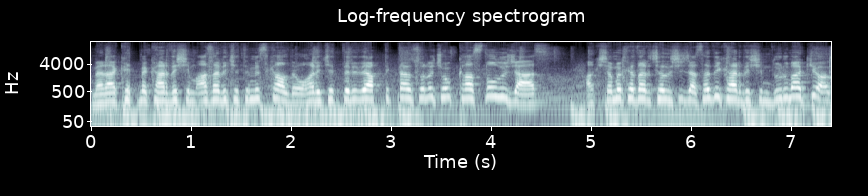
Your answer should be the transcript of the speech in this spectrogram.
Merak etme kardeşim az hareketimiz kaldı. O hareketleri de yaptıktan sonra çok kaslı olacağız. Akşama kadar çalışacağız. Hadi kardeşim durmak yok.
